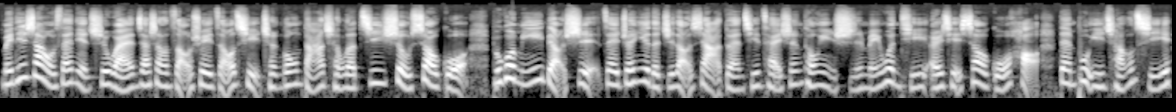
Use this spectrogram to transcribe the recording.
每天下午三点吃完，加上早睡早起，成功达成了肌瘦效果。不过，名医表示，在专业的指导下，短期采生酮饮食没问题，而且效果好，但不宜长期。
